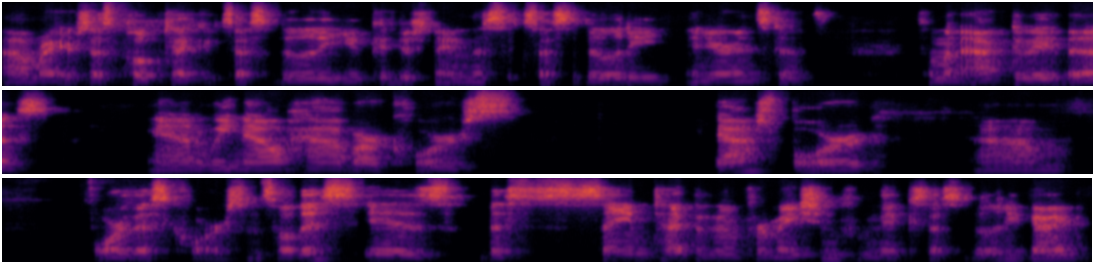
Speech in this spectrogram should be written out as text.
um, right here it says Pope Tech accessibility. You could just name this accessibility in your instance. So I'm going to activate this and we now have our course dashboard um, for this course. And so this is the same type of information from the accessibility guide,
